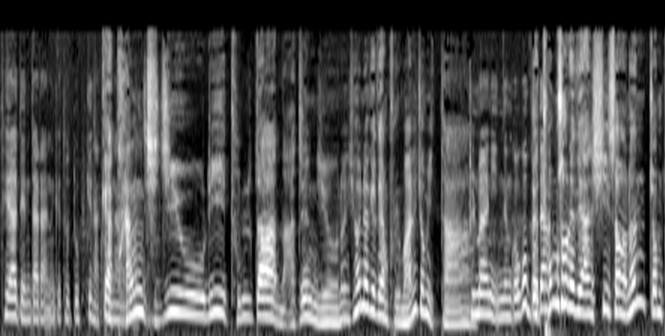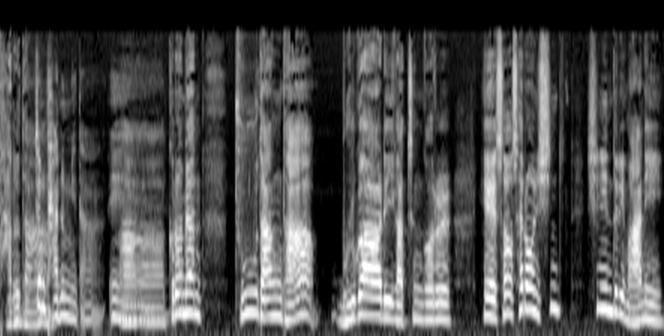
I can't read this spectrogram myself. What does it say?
돼야 된다라는 게 더 높게 나타나는 그러니까 당 거죠. 지지율이 둘 다 낮은 이유는 현역에 대한 불만이 좀 있다. 불만이 있는 거고 그러니까 무당... 총선에 대한 시선은 좀 다르다. 좀 다릅니다. 예. 아 그러면 두 당 다 물갈이 같은 거를 해서 새로운 신 신인들이 많이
